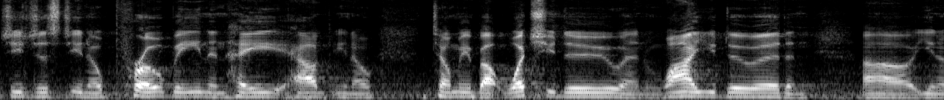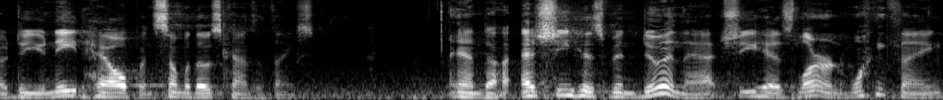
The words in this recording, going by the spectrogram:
she's just, you know, probing and, hey, how, you know, tell me about what you do and why you do it and, uh, you know, do you need help and some of those kinds of things. And uh, as she has been doing that, she has learned one thing,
